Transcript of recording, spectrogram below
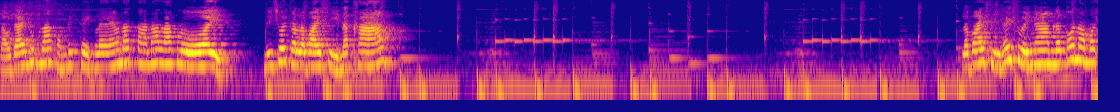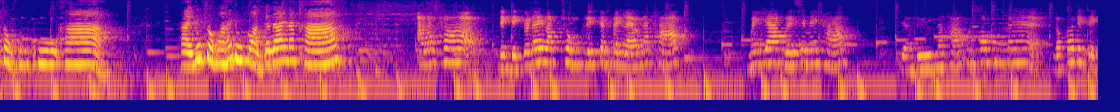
เราได้รูปร่างของเด็กๆแล้วหน้าตาน่ารักเลย นี่ช่วยกันระบายสีนะคะ ระบายสีให้สวยงามแล้วก็นำมาส่งคุณครูค่ะ ถ่ายรูปส่งมาให้ดูก่อนก็ได้นะคะเอาละค่ะ เด็กๆก็ได้รับชมคลิปกันไปแล้วนะคะ ไม่ยากเลยใช่ไหมคะ อย่าลืมนะคะ คุณพ่อคุณแม่ แล้วก็เด็ก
